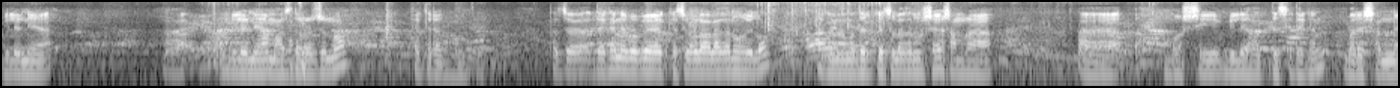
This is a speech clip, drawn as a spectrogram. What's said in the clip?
বিলে নিয়ে আহ, বিলে নিয়ে মাছ ধরার জন্য পেতে রাখব। তাছাড়া দেখেন এভাবে কেঁচুগুলো লাগানো হইল। এখন আমাদের কেঁচু লাগানো শেষ আমরা বর্ষি বিলে হাঁটতেছি দেখেন বাড়ির সামনে।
